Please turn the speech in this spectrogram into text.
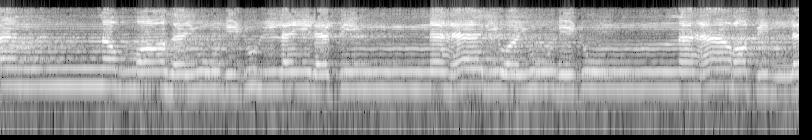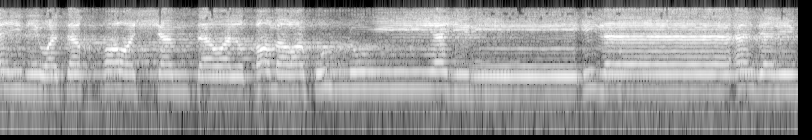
أن الله يولج الليل في النهار ويولج النهار في الليل وسخر الشمس والقمر كل يجري إلى أجل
